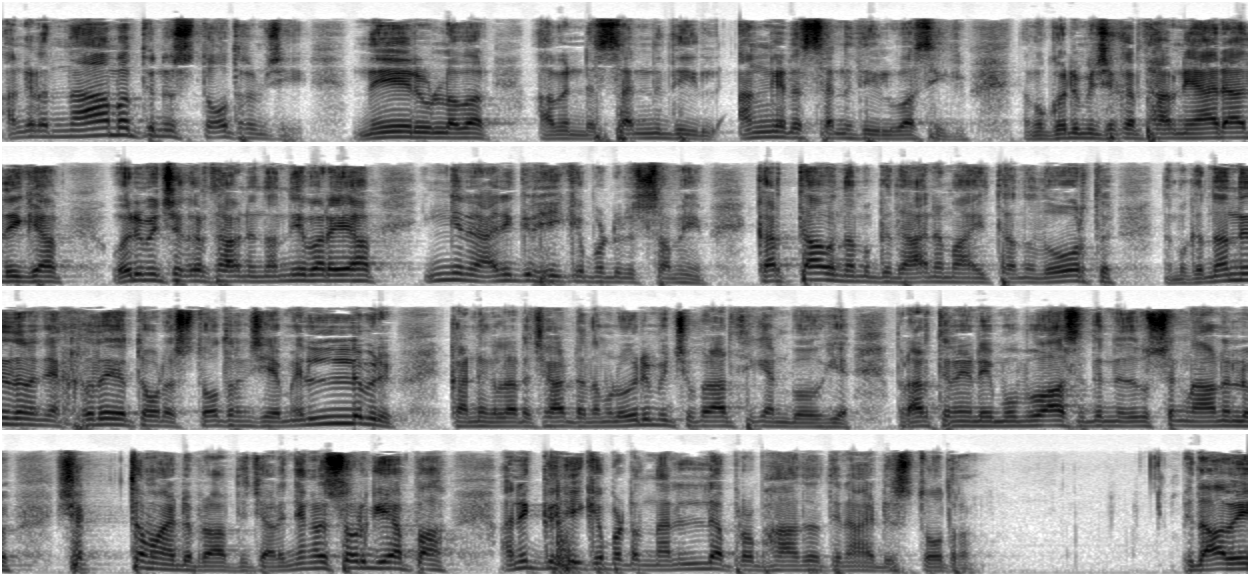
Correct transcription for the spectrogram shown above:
അങ്ങയുടെ നാമത്തിന് സ്തോത്രം ചെയ്യും. നേരുള്ളവർ അവന്റെ സന്നിധിയിൽ അങ്ങയുടെ സന്നിധിയിൽ വസിക്കും. നമുക്ക് ഒരുമിച്ച് കർത്താവിനെ ആരാധിക്കാം. ഒരുമിച്ച് കർത്താവിനെ നന്ദി പറയാം. ഇങ്ങനെ അനുഗ്രഹിക്കപ്പെട്ടൊരു സമയം കർത്താവ് നമുക്ക് ദാനമായി തന്നതോർത്ത് നമുക്ക് നന്ദി നിറഞ്ഞ ഹൃദയത്തോടെ സ്തോത്രം ചെയ്യാം. എല്ലാവരും കണ്ണുകൾ അടച്ചാട്ട് നമ്മൾ ഒരുമിച്ച് പ്രാർത്ഥിക്കാൻ പോവുക പ്രാർത്ഥനയുടെയും ഉപവാസത്തിന്റെ ദിവസങ്ങളാണല്ലോ ശക്തമായിട്ട് പ്രാർത്ഥിച്ചാണ് ഞങ്ങൾ സ്വർഗീയപ്പ അനുഗ്രഹിക്കപ്പെട്ട നല്ല പ്രഭാതത്തിനായിട്ട് സ്തോത്രം. പിതാവേ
